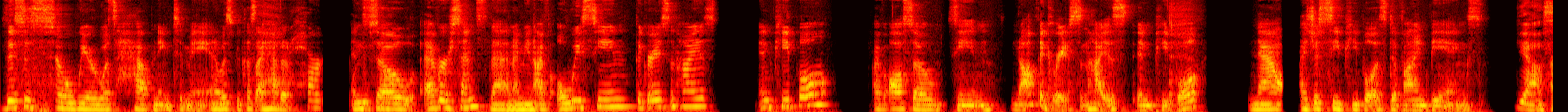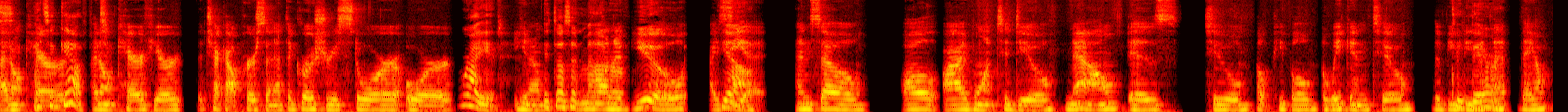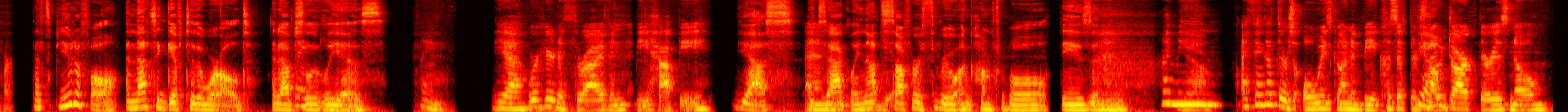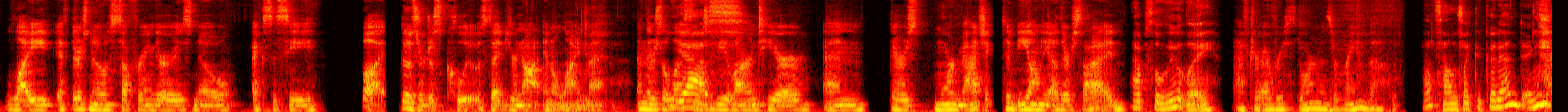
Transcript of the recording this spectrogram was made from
this is so weird what's happening to me. And it was because I had a heart. And so ever since then, I mean, I've always seen the greatest and highest in people. I've also seen not the greatest and highest in people. Now I just see people as divine beings. Yes. I don't care. It's a gift. I don't care if you're the checkout person at the grocery store or, Right. you know, It doesn't one matter. of you. I see it. And so all I want to do now is to help people awaken to the beauty their- that, they are. That's beautiful. And that's a gift to the world. It absolutely is. Thanks. Yeah, we're here to thrive and be happy. Yes, And- exactly. Not yeah. suffer through uncomfortable days and I mean, I think that there's always going to be because if there's Yeah. no dark, there is no light. If there's no suffering, there is no ecstasy. But those are just clues that you're not in alignment. And there's a lesson to be learned here. And there's more magic to be on the other side. absolutely. After every storm is a rainbow. That sounds like a good ending.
